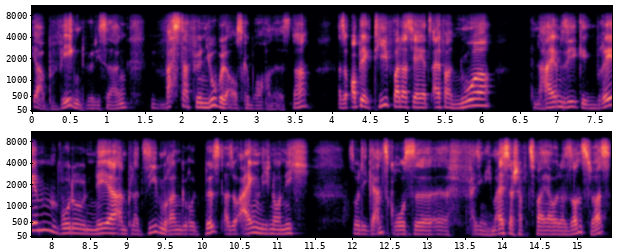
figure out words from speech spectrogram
ja, bewegend, würde ich sagen, was da für ein Jubel ausgebrochen ist. Ne? Also objektiv war das ja jetzt einfach nur ein Heimsieg gegen Bremen, wo du näher an Platz 7 rangerückt bist. Also eigentlich noch nicht so die ganz große, äh, weiß ich nicht, Meisterschaftsfeier oder sonst was.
